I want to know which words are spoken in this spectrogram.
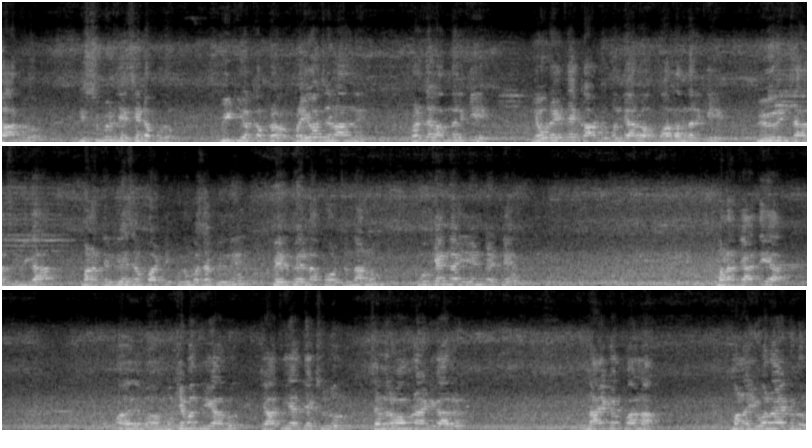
కార్డులు డిస్ట్రిబ్యూట్ చేసేటప్పుడు వీటి యొక్క ప్ర ప్రయోజనాల్ని ప్రజలందరికీ ఎవరైతే కార్డు పొందారో వాళ్ళందరికీ వివరించాల్సిందిగా మన తెలుగుదేశం పార్టీ కుటుంబ సభ్యుల్ని పేరు పేరున కోరుతున్నాను. ముఖ్యంగా ఏంటంటే మన జాతీయ ముఖ్యమంత్రి గారు జాతీయ అధ్యక్షులు చంద్రబాబు నాయుడు గారు నాయకత్వాన మన యువ నాయకుడు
